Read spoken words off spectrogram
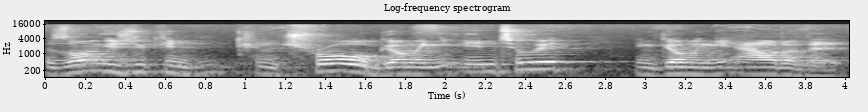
as long as you can control going into it and going out of it.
